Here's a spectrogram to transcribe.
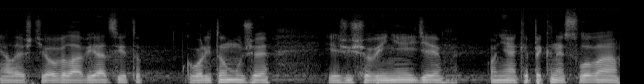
Ale ešte oveľa viac je to kvôli tomu, že Ježišovi nejde o nejaké pekné slova,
